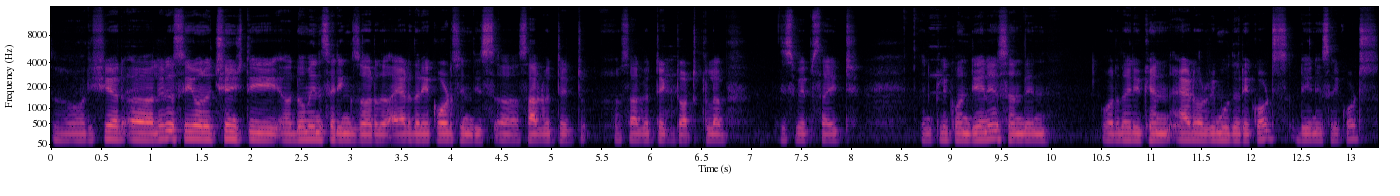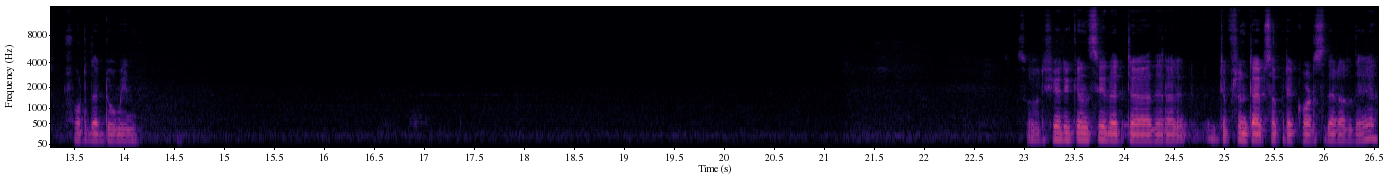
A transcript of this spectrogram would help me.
So here, uh, let us say you want to change the uh, domain settings or the, add the records in this uh, uh, sagatech.club, this website. Then click on DNS and then over there you can add or remove the records, DNS records for that domain. So here you can see that uh, there are different types of records that are there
